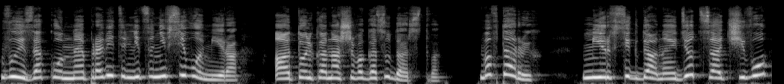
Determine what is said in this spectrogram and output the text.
вы законная правительница не всего мира, а только нашего государства. Во-вторых, мир всегда найдется от чего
